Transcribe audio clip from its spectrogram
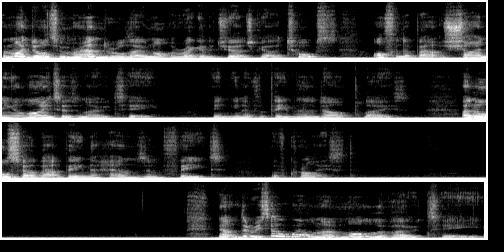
And my daughter Miranda, although not a regular churchgoer, talks often about shining a light as an OT, in you know for people in a dark place, and also about being the hands and feet of Christ. Now, there is a well known model of OT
